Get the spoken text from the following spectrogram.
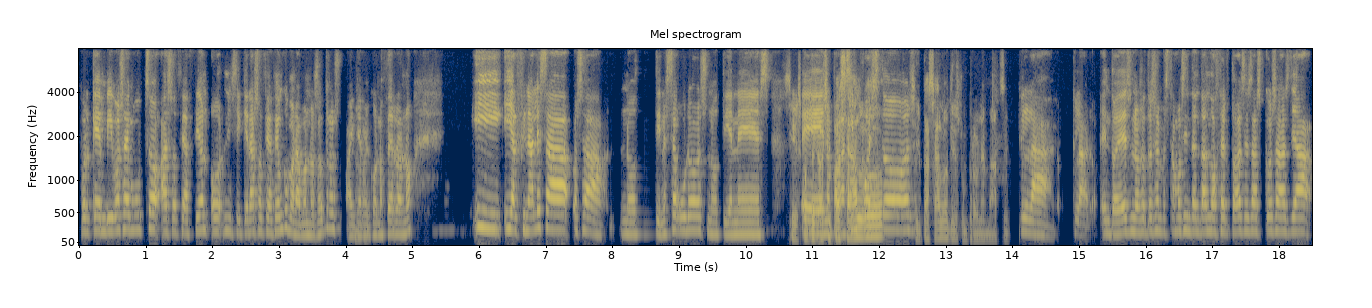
porque en vivos hay mucho asociación o ni siquiera asociación como éramos nosotros, hay que reconocerlo, ¿no? Y, y al final esa, o sea, no tienes seguros, no tienes, Sí, es eh, no si pagas pasa algo, impuestos, si pasa algo, tienes un problema. sí. claro, claro. Entonces nosotros em- estamos intentando hacer todas esas cosas ya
